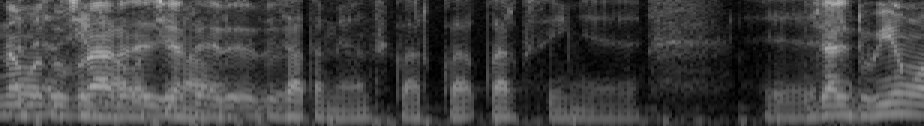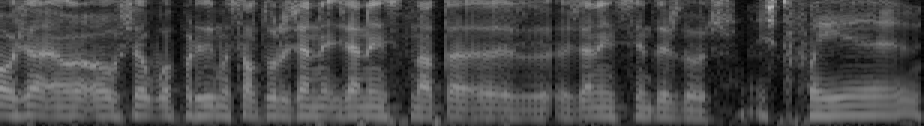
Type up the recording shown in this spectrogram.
não a dobrar. Exatamente, claro, claro, claro que sim. Já lhe doíam ou, já, ou a partir de uma altura já, já nem se nota, já nem se sente as dores? Isto foi,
